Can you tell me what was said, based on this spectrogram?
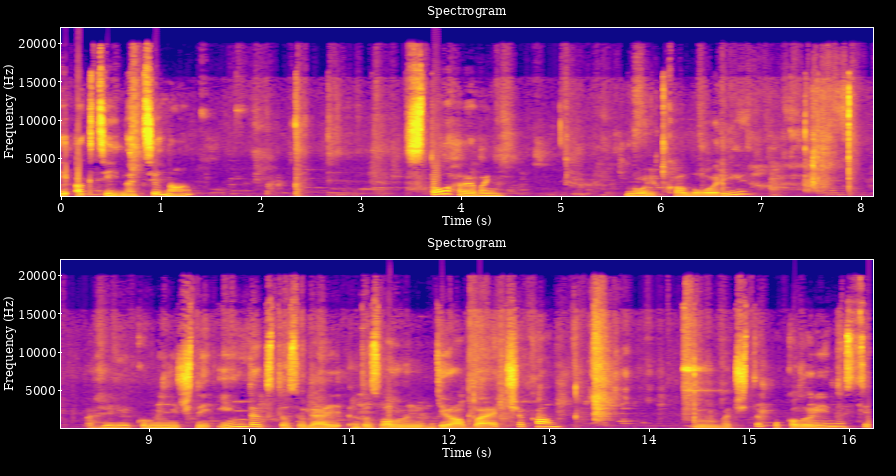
І акційна ціна 100 гривень. 0 калорій. Глікомінічний індекс дозволяє дозволений діабетчикам. Бачите, по калорійності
